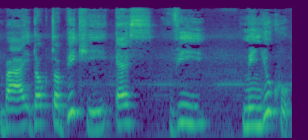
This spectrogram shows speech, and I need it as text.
by Dr. Biki S. V. Minyuku,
